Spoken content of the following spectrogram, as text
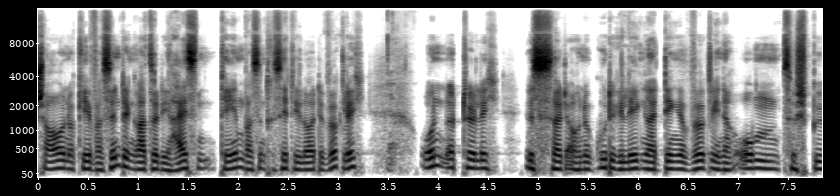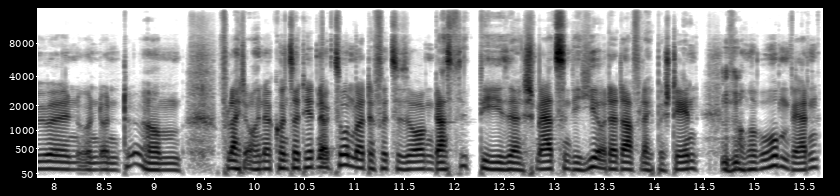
schauen, okay, was sind denn gerade so die heißen Themen, was interessiert die Leute wirklich? Ja. Und natürlich ist es halt auch eine gute Gelegenheit, Dinge wirklich nach oben zu spülen und, und ähm, vielleicht auch in einer konzertierten Aktion mal dafür zu sorgen, dass diese Schmerzen, die hier oder da vielleicht bestehen, mhm. auch mal behoben werden,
